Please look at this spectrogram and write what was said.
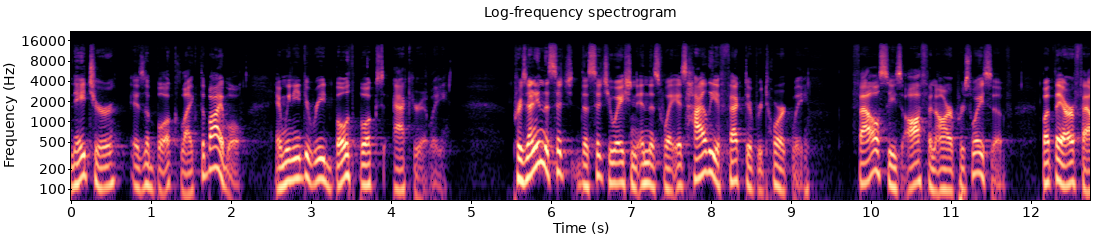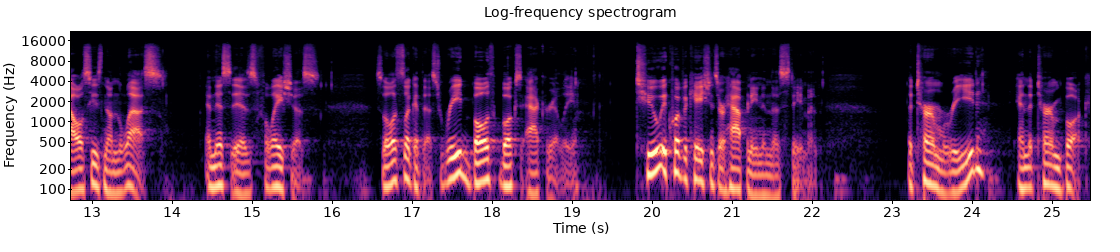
Nature is a book like the Bible, and we need to read both books accurately. Presenting the, situ- the situation in this way is highly effective rhetorically. Fallacies often are persuasive, but they are fallacies nonetheless. And this is fallacious. So let's look at this. Read both books accurately. Two equivocations are happening in this statement. The term read and the term book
